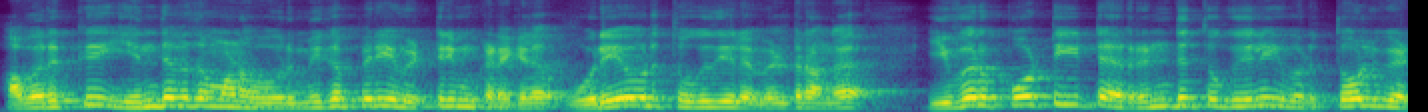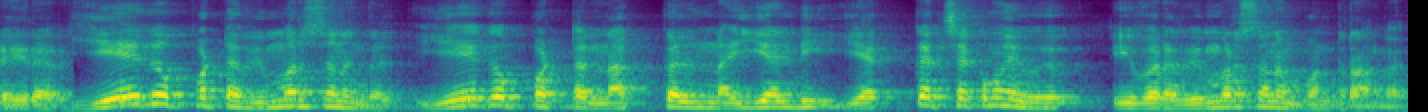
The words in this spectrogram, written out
அவருக்கு எந்த விதமான ஒரு மிகப்பெரிய வெற்றியும் கிடைக்கல. ஒரே ஒரு தொகுதியில் வெல்றாங்க. இவர் போட்டியிட்ட ரெண்டு தொகுதியிலும் இவர் தோல்வி அடைகிறார். ஏகப்பட்ட விமர்சனங்கள் ஏகப்பட்ட நக்கல் நையாண்டி எக்கச்சக்கமாக இவ- இவரை விமர்சனம் பண்ணுறாங்க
